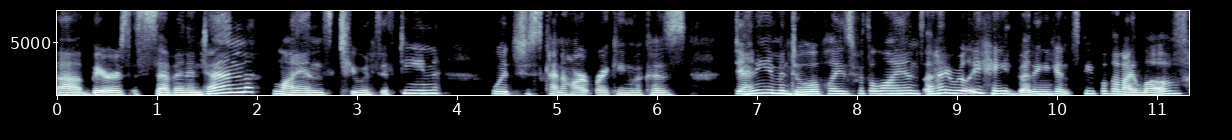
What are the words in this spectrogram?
uh, Bears 7 and 10, Lions 2 and 15, which is kind of heartbreaking because Danny Amendola plays for the Lions, and I really hate betting against people that I love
